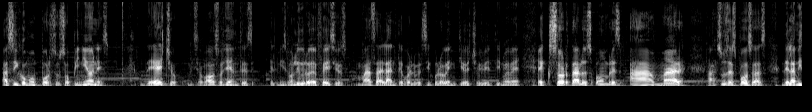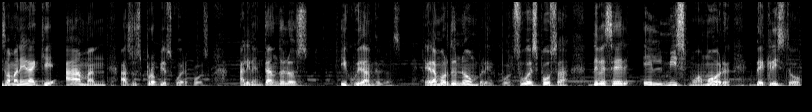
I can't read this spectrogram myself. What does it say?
así como por sus opiniones. De hecho, mis amados oyentes, el mismo libro de Efesios, más adelante por el versículo 28 y 29, exhorta a los hombres a amar a sus esposas de la misma manera que aman a sus propios cuerpos, alimentándolos y cuidándolos. El amor de un hombre por su esposa debe ser el mismo amor de Cristo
